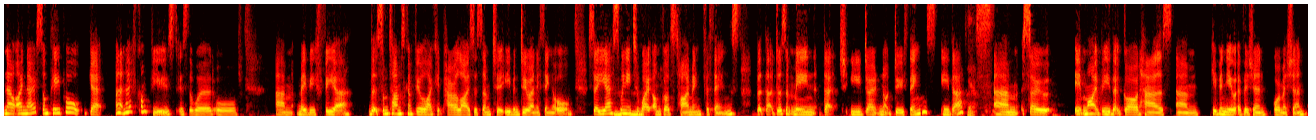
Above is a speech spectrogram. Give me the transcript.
Now, I know some people get, I don't know if confused is the word or um, maybe fear that sometimes can feel like it paralyzes them to even do anything at all. So, yes, mm-hmm. we need to mm-hmm. wait on God's timing for things, but that doesn't mean that you don't not do things either. Yes. Um, so, it might be that God has um, given you a vision or a mission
